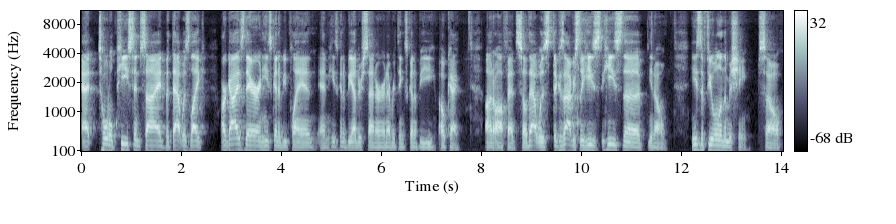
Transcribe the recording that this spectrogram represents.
at total peace inside, but that was like our guy's there and he's going to be playing and he's going to be under center and everything's going to be okay on offense. So that was because obviously he's he's the you know he's the fuel in the machine. So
